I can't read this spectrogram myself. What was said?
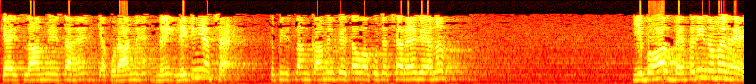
کیا اسلام میں ایسا ہے، کیا قرآن میں ہے؟ نہیں، لیکن یہ اچھا ہے. تو پھر اسلام کامل کیسا ہوا کچھ اچھا رہ گیا نا؟ یہ بہت بہترین عمل ہے.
